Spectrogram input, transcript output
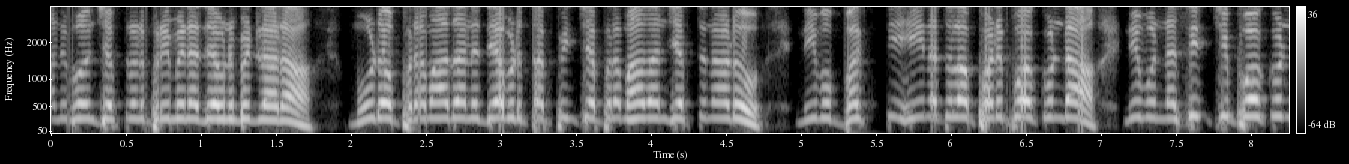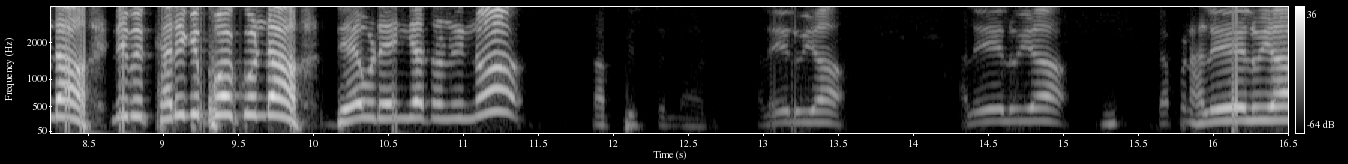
అనుభవం చెప్తున్నాడు ప్రియమైన దేవుని బిడ్డారా మూడో ప్రమాదాన్ని దేవుడు తప్పించే ప్రమాదాన్ని చెప్తున్నాడు. నీవు భక్తిహీనతలో పడిపోకుండా నీవు నశించిపోకుండా నీవు కరిగిపోకుండా దేవుడు ఏం చేస్తున్నాడు నిన్ను తప్పిస్తున్నాడు. హలేలుయా హలేలుయా చెప్పండి హలేలుయా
